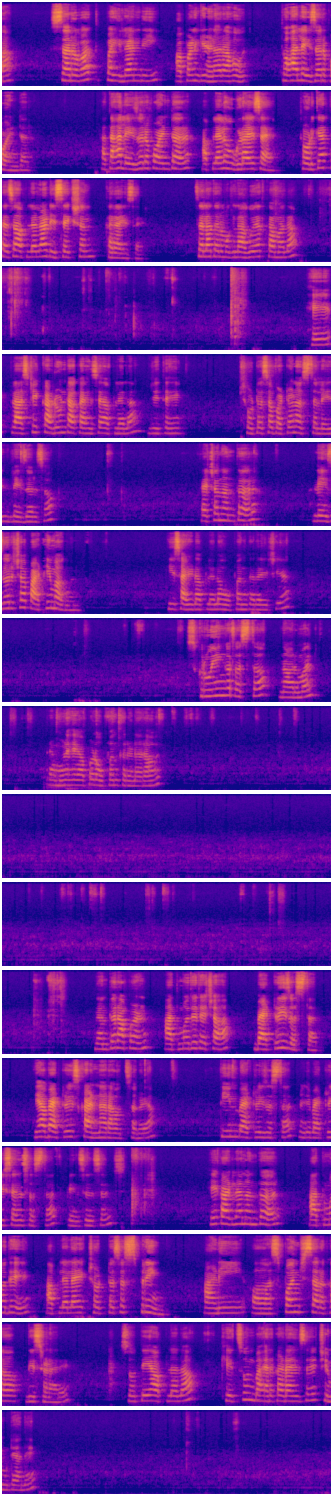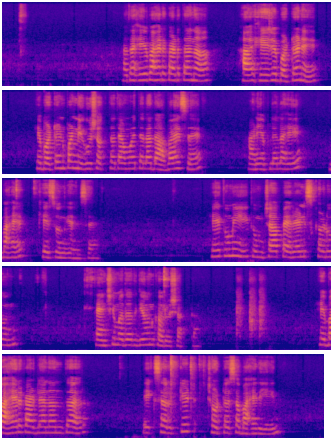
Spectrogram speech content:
सर्वात पहिल्यांदी आपण घेणार आहोत तो हा लेझर पॉइंटर. आता हा लेझर पॉइंटर आपल्याला उघडायचा आहे. थोडक्यात त्याचं आपल्याला डिसेक्शन करायचं आहे. चला तर मग लागूयात कामाला. हे प्लास्टिक काढून टाकायचं आहे आपल्याला जिथे छोटंसं बटन असतं ले लेझरचं. त्याच्यानंतर लेझरच्या पाठीमागून ही साईड आपल्याला ओपन करायची आहे. स्क्रूईंगच असतं नॉर्मल त्यामुळे हे आपण ओपन करणार आहोत. नंतर आपण आतमध्ये त्याच्या बॅटरीज असतात. ह्या बॅटरीज काढणार आहोत सगळ्या. तीन बॅटरीज असतात म्हणजे बॅटरी सेल्स असतात पेन्सिल सेल्स हे काढल्यानंतर आतमध्ये आपल्याला एक छोटंसं स्प्रिंग आणि स्पंजसारखं दिसणार आहे. सो ते आपल्याला खेचून बाहेर काढायचं आहे चिमट्याने. आता हे बाहेर काढताना हा हे जे बटन आहे हे बटन पण निघू शकतं. त्यामुळे त्याला दाबायचं आहे आणि आपल्याला हे बाहेर खेचून घ्यायचं आहे. हे तुम्ही तुमच्या पेरेंट्सकडून त्यांची मदत घेऊन करू शकता. हे बाहेर काढल्यानंतर एक सर्किट छोटंसं बाहेर येईल.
